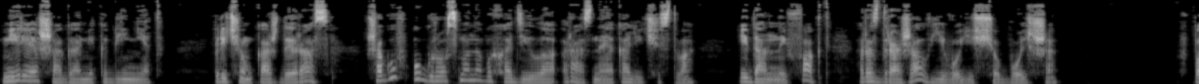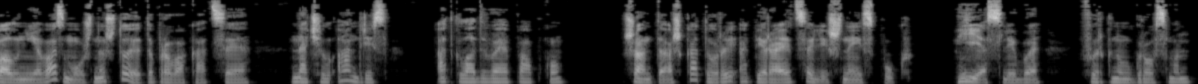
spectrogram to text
меряя шагами кабинет. Причем каждый раз шагов у Гроссмана выходило разное количество, и данный факт раздражал его еще больше. «Вполне возможно, что это провокация», — начал Андрис, откладывая папку. «Шантаж, который опирается лишь на испуг». «Если бы», — фыркнул Гроссман.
